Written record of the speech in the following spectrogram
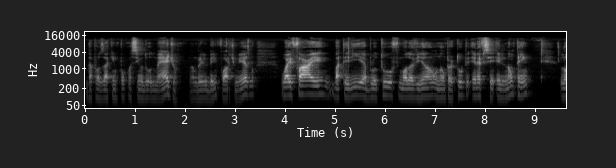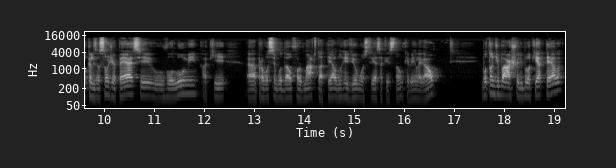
Dá para usar aqui um pouco acima do, do médio, é um brilho bem forte mesmo. Wi-Fi, bateria, Bluetooth, modo avião, não perturbe. NFC ele não tem. Localização GPS, o volume, aqui uh, ah, para você mudar o formato da tela. No review mostrei essa questão, que é bem legal. botão de baixo ele bloqueia a tela,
